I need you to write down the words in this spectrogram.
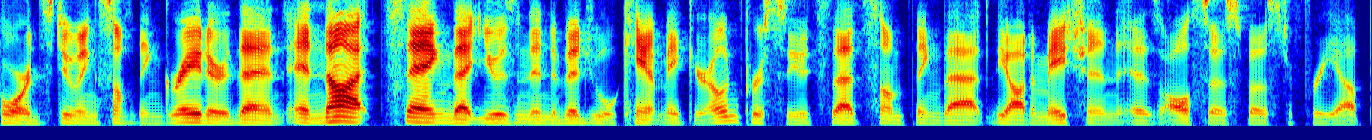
towards doing something greater than and not saying that you as an individual can't make your own pursuits that's something that the automation is also supposed to free up.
